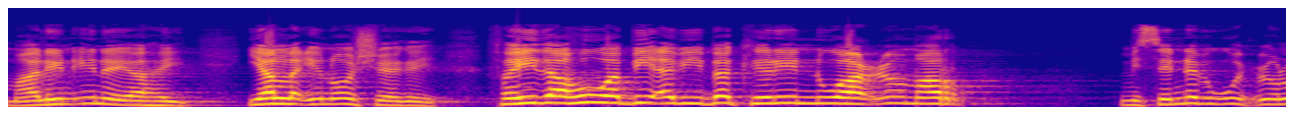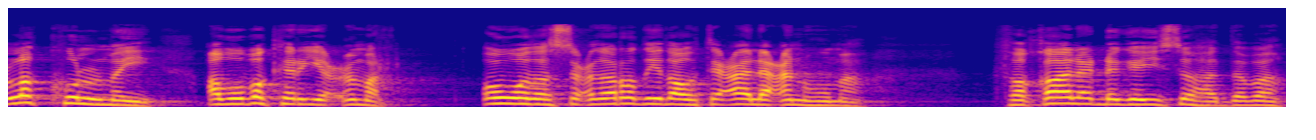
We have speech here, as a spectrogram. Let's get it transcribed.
Maalin inay ahayd yaa la inoo sheegay. Faidaa huwa biabi bakrin wa cumar mise nebigu wuxuu la kulmay abubakar iyo cumar oo wada socda radi allahu tacaala canhuma. Faqaala dhegayso haddaba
